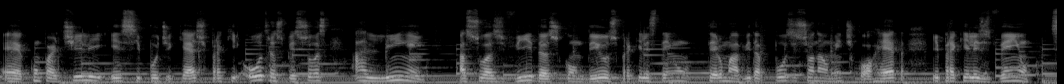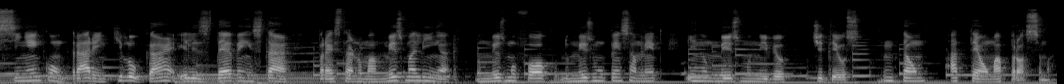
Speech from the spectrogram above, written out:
É, compartilhe esse podcast para que outras pessoas alinhem as suas vidas com Deus, para que eles tenham ter uma vida posicionalmente correta e para que eles venham se encontrar em que lugar eles devem estar para estar numa mesma linha, no mesmo foco, no mesmo pensamento e no mesmo nível de Deus. Então, até uma próxima.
